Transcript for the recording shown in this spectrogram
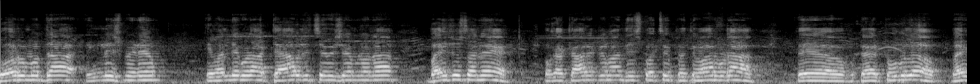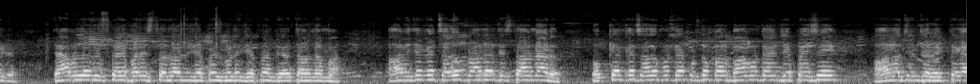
గోరుముద్ద ఇంగ్లీష్ మీడియం ఇవన్నీ కూడా ట్యాబ్లు ఇచ్చే విషయంలోన బైజూస్ అనే ఒక కార్యక్రమాన్ని తీసుకొచ్చి ప్రతి వారు కూడా ట్యూబ్లో బయట ట్యాబ్లో చూసుకునే పరిస్థితి అని చెప్పేసి కూడా చెప్పడం జరుగుతూ ఉందమ్మా. ఆ విధంగా చదువు ప్రాధాన్యత ఇస్తా ఉన్నాడు. ముఖ్యంగా చదువుకుంటే కుటుంబాలు బాగుంటాయని చెప్పేసి ఆలోచించే వ్యక్తిగా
